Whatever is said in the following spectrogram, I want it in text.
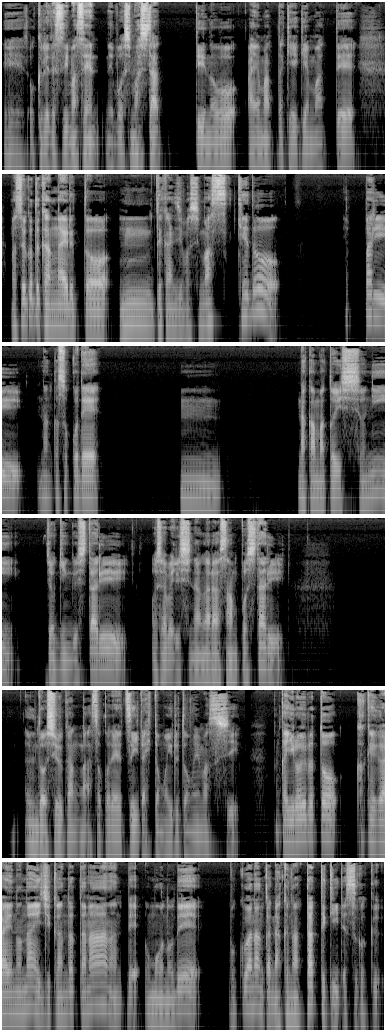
えー、遅れですいません、寝坊しましたっていうのを謝った経験もあって、まあそういうこと考えると、うーんって感じもしますけど、やっぱり、なんかそこで、うん、仲間と一緒にジョギングしたり、おしゃべりしながら散歩したり、運動習慣がそこでついた人もいると思いますし、なんかいろいろとかけがえのない時間だったなぁなんて思うので、僕はなんか亡くなったって聞いてすごく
